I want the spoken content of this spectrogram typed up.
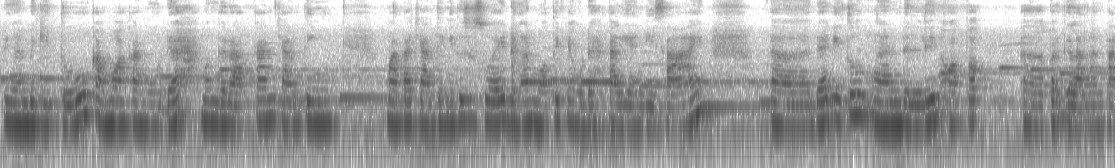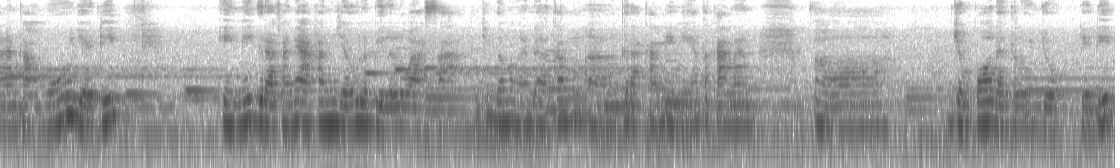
Dengan begitu, kamu akan mudah menggerakkan canting mata canting itu sesuai dengan motif yang udah kalian desain uh, dan itu ngandelin otot uh, pergelangan tangan kamu. Jadi ini gerakannya akan jauh lebih leluasa. Juga mengandalkan uh, gerakan ini ya tekanan uh, jempol dan telunjuk. Jadi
